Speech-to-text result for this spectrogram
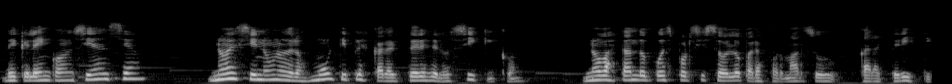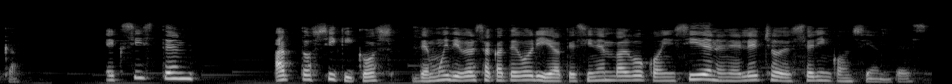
de que la inconsciencia no es sino uno de los múltiples caracteres de lo psíquico, no bastando pues por sí solo para formar su característica. Existen actos psíquicos de muy diversa categoría que sin embargo coinciden en el hecho de ser inconscientes.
